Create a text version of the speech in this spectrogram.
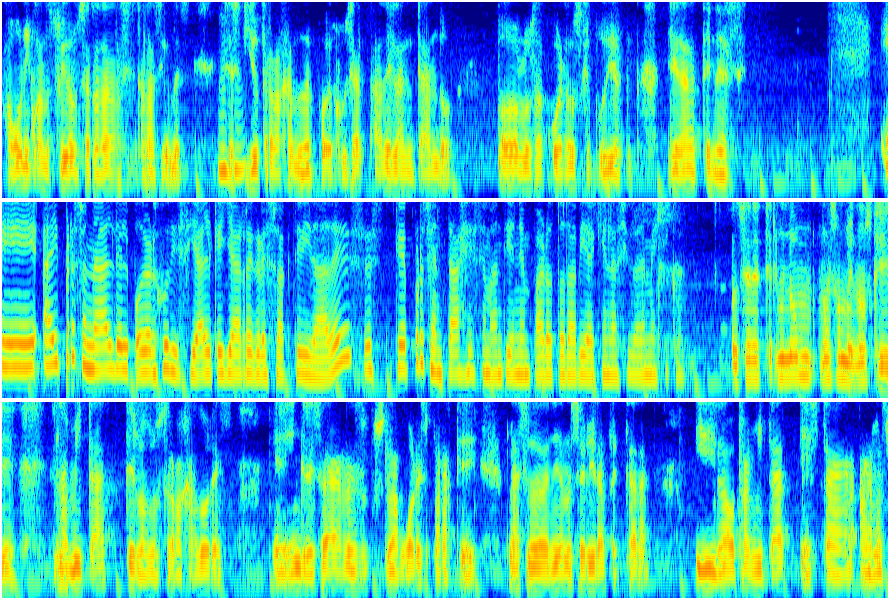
aún y cuando estuvieron cerradas las instalaciones, se siguió trabajando en el Poder Judicial, adelantando todos los acuerdos que pudieran llegar a tenerse. Eh, ¿Hay personal del Poder Judicial que ya regresó a actividades? ¿Qué porcentaje se mantiene en paro todavía aquí en la Ciudad de México? Se determinó más o menos que la mitad de los trabajadores eh, ingresaran a sus labores para que la ciudadanía no se viera afectada y la otra mitad está a las,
